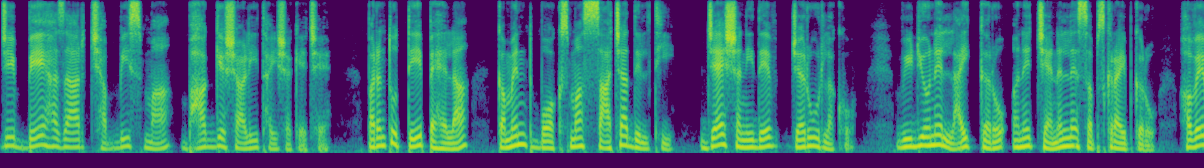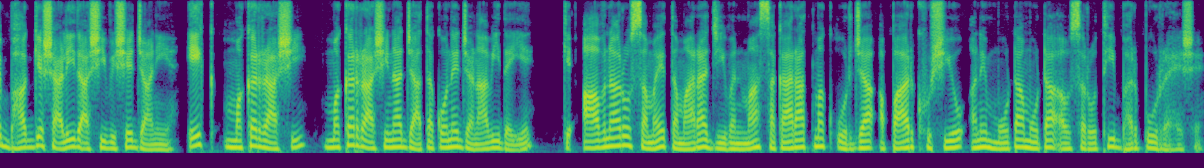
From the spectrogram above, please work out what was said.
જે બે હજાર છવ્વીસમાં ભાગ્યશાળી થઈ શકે છે. પરંતુ તે પહેલાં કમેન્ટ બોક્સમાં સાચા દિલથી જય શનિદેવ જરૂર લખો. વિડીયોને લાઇક કરો અને ચેનલને સબસ્ક્રાઇબ કરો. હવે ભાગ્યશાળી રાશિ વિશે જાણીએ. એક મકર રાશિ, મકર રાશિના જાતકોને જણાવી દઈએ કે આવનારો સમય તમારા જીવનમાં સકારાત્મક ઊર્જા, અપાર ખુશીઓ અને મોટા મોટા અવસરોથી ભરપૂર રહેશે.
